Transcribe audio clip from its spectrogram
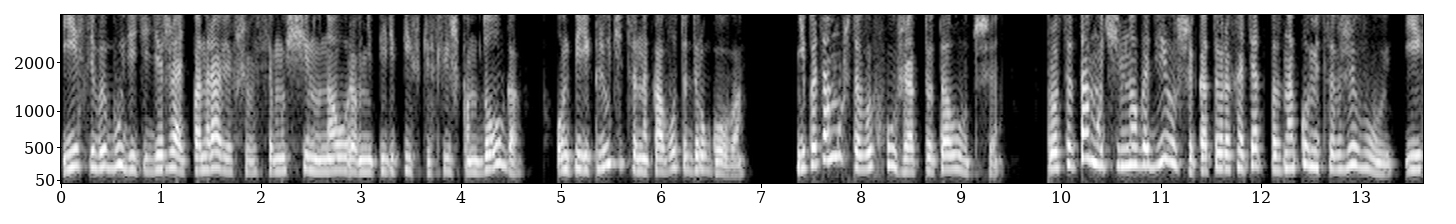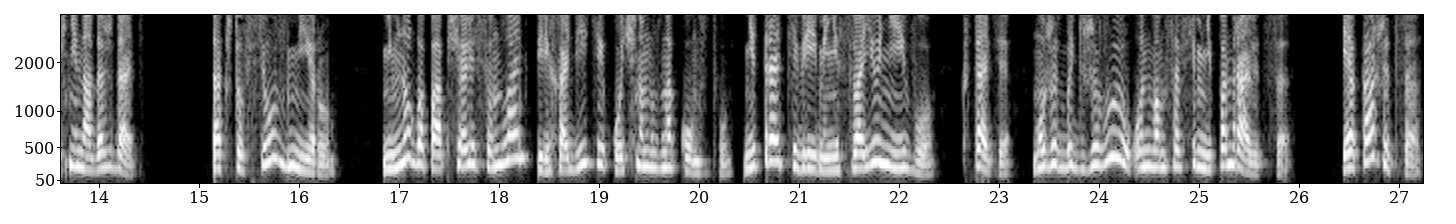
И если вы будете держать понравившегося мужчину на уровне переписки слишком долго, он переключится на кого-то другого. Не потому, что вы хуже, а кто-то лучше. Просто там очень много девушек, которые хотят познакомиться вживую, и их не надо ждать. Так что все в меру. Немного пообщались онлайн, переходите к очному знакомству. Не тратьте время ни свое, ни его. Кстати, может быть, вживую он вам совсем не понравится. И окажется,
